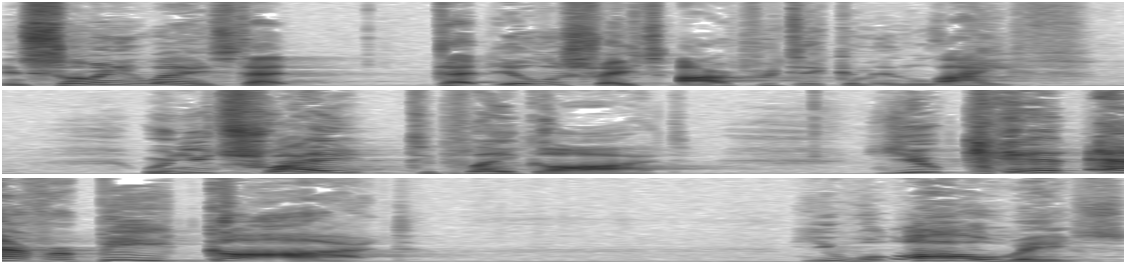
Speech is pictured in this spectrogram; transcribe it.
In so many ways, that, that illustrates our predicament in life. When you try to play God, you can't ever be God. You will always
